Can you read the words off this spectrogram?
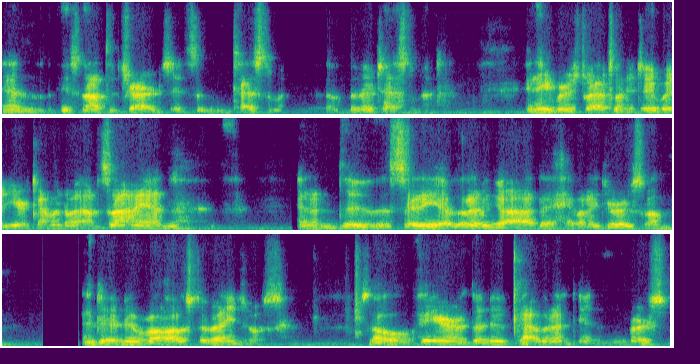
And it's not the church, it's the Testament, the New Testament. In Hebrews 12 22, but you're coming to Mount Zion and to the city of the living God, the heavenly Jerusalem, and to a numerable host of angels. So here, the new covenant in verse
